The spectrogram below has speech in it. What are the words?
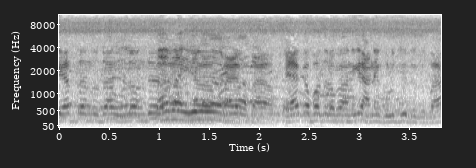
ஏத்தந்ததா உள்ள வந்து பேக்க பத்திர உட்காந்து அன்னைக்கு குளிச்சுட்டு இருக்குப்பா.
